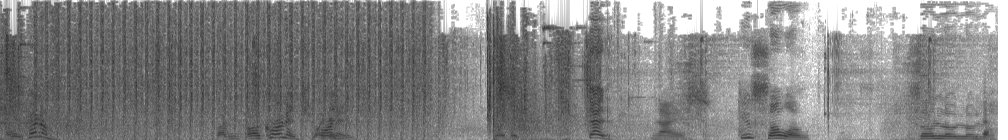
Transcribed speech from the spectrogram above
Oh, hit him! Got him. Uh, Carnage, Why Carnage. Where did? Dead. Nice. He's solo. Solo, lo, lo. Yeah.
